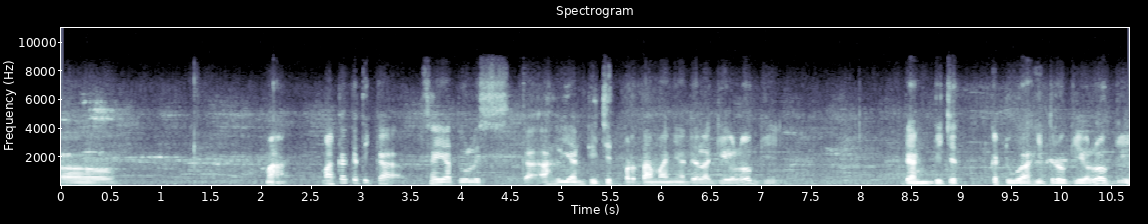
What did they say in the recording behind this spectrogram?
uh, maka ketika saya tulis keahlian digit pertamanya adalah geologi, dan digit kedua hidrogeologi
